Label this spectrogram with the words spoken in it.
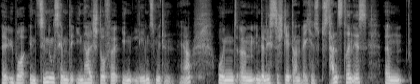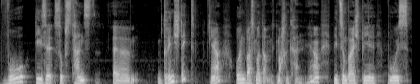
äh, über entzündungshemmende Inhaltsstoffe in Lebensmitteln. Ja? Und ähm, in der Liste steht dann, welche Substanz drin ist, ähm, wo diese Substanz äh, drinsteckt ja, und was man damit machen kann. Ja? Wie zum Beispiel, wo es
